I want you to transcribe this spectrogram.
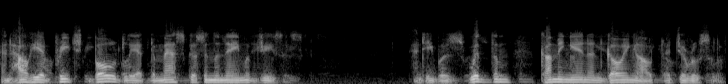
and how he had preached boldly at Damascus in the name of Jesus. And he was with them, coming in and going out at Jerusalem.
